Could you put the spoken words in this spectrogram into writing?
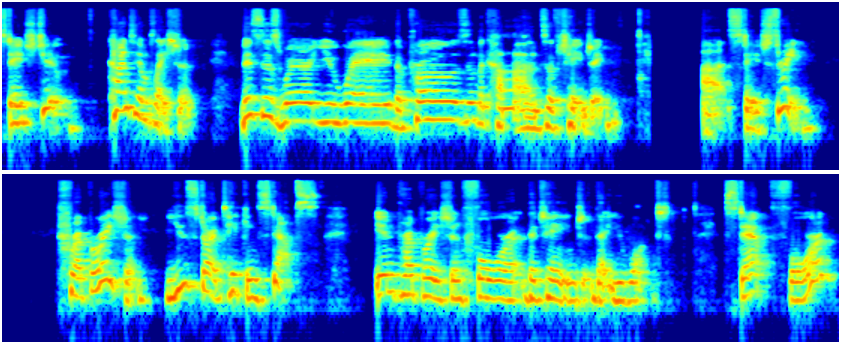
Stage two, Contemplation. This is where you weigh the pros and the cons of changing. Uh, stage three, preparation. You start taking steps in preparation for the change that you want. Step four,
